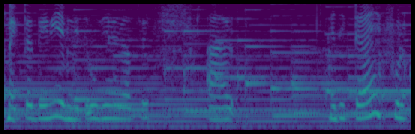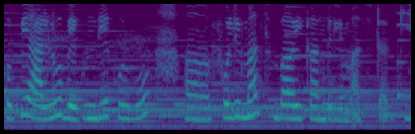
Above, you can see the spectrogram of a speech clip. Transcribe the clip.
অনেকটা দেরি, এমনিতেও হয়ে গেছে। আর এদিকটায় ফুলকপি, আলু, বেগুন দিয়ে করব ফলি মাছ বা ওই কান্দুলি মাছটা আর কি।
